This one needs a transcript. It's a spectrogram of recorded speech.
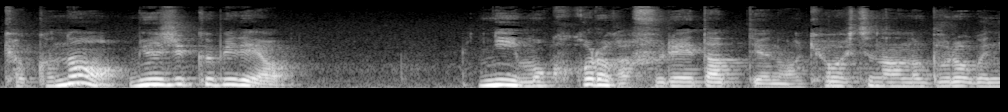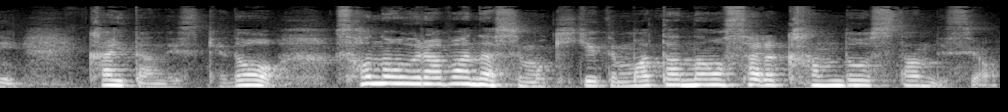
曲のミュージックビデオにも心が震えたっていうのは教室のあのブログに書いたんですけどその裏話も聞けてまたなおさら感動したんですよ。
